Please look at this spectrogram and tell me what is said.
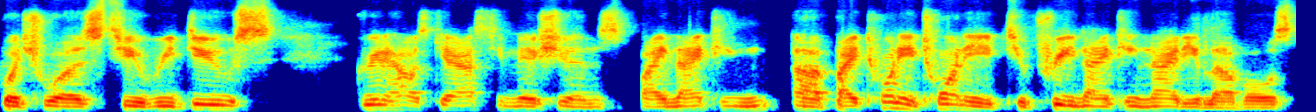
which was to reduce greenhouse gas emissions by 19 uh, by 2020 to pre 1990 levels.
